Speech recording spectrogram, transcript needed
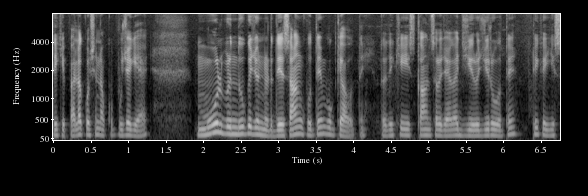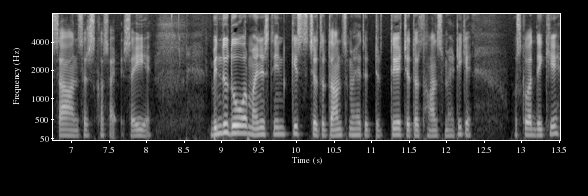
देखिए, पहला क्वेश्चन आपको पूछा गया है, मूल बिंदु के जो निर्देशांक होते हैं, वो क्या होते हैं? तो देखिए, इसका आंसर हो जाएगा ज़ीरो ज़ीरो होते हैं, ठीक है? ये सा आंसर इसका सही है। बिंदु दो और माइनस तीन किस चतुर्थांश में है? तो तृतीय चतुर्थांश में है, ठीक है? उसके बाद देखिए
